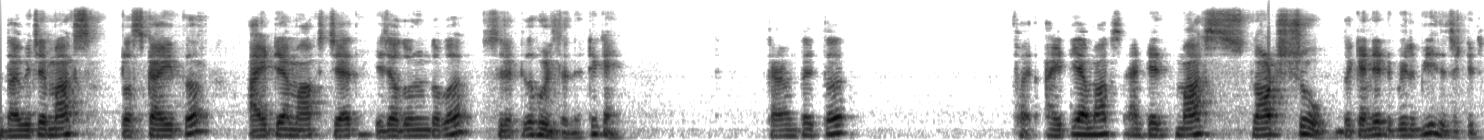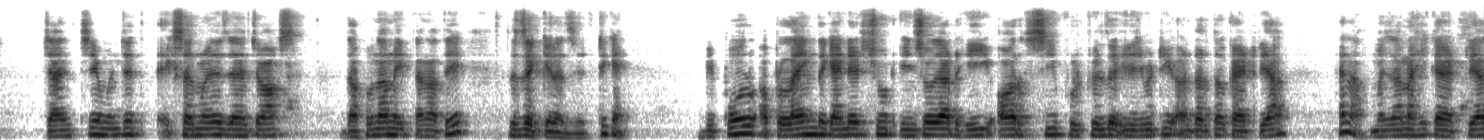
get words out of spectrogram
दहावीचे मार्क्स प्लस काय इथं आय टी आय मार्क्स जे आहेत याच्या दोन नंबर सिलेक्ट होईल त्याने ठीक आहे काय म्हणता इथं I T I marks and tenth marks not show the candidate will be rejected ज्यांचे म्हणजे एक्सेलमध्ये ज्यांचे मार्क्स दाखवणार नाही त्यांना ते रिजेक्ट केलं जाईल ठीक आहे before applying the candidate should ensure that he or she fulfil the eligibility under the criteria है ना? म्हणजे त्यांना ही क्रायटेरिया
